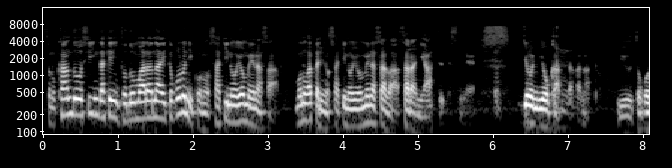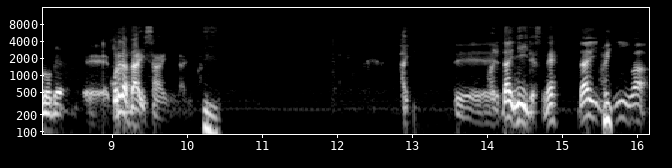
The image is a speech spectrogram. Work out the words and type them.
その感動シーンだけにとどまらないところに、この先の読めなさ、物語の先の読めなさがさらにあってですね、非常に良かったかなというところで、えーこれが第3位になります。うんはい。で、はい第2位ですね。第2位は、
